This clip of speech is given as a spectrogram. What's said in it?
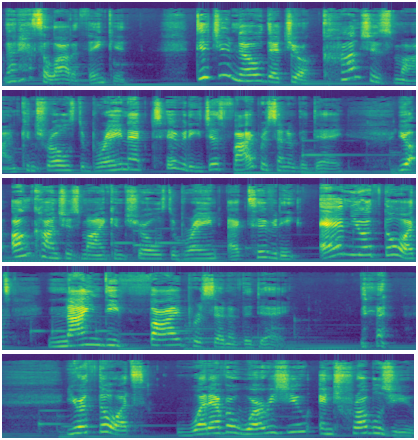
Now, that's a lot of thinking. Did you know that your conscious mind controls the brain activity just 5% of the day? Your unconscious mind controls the brain activity and your thoughts 95% of the day. Your thoughts, whatever worries you and troubles you,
